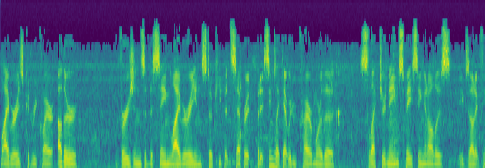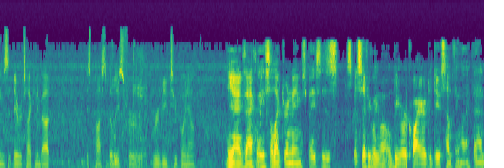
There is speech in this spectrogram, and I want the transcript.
libraries could require other versions of the same library and still keep it separate. But it seems like that would require more the selector namespacing and all those exotic things that they were talking about as possibilities for Ruby 2.0. Yeah, exactly. Selector namespace is specifically what will be required to do something like that.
